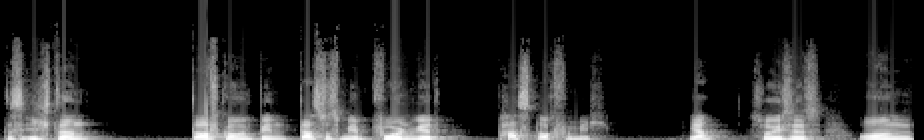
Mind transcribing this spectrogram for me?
dass ich dann draufgekommen bin, das, was mir empfohlen wird, passt auch für mich. Ja, so ist es. Und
